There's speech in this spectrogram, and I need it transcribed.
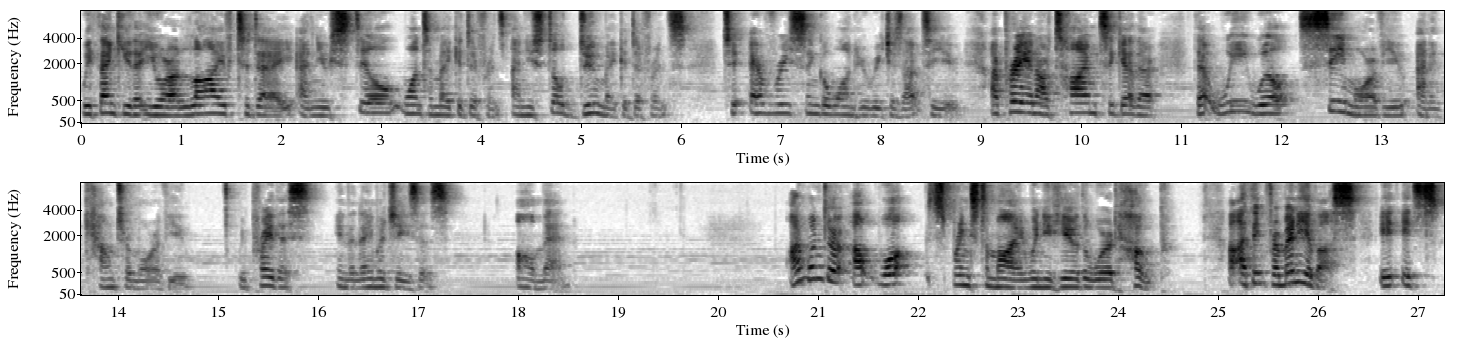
We thank you that you are alive today and you still want to make a difference, and you still do make a difference to every single one who reaches out to you. I pray in our time together that we will see more of you and encounter more of you. We pray this in the name of Jesus. Amen. I wonder uh, what springs to mind when you hear the word hope. I think for many of us, it, it's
